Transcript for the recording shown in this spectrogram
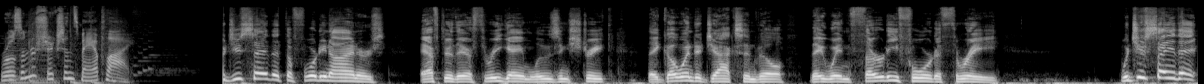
Rules and restrictions may apply. Would you say that the 49ers, after their three game losing streak, they go into Jacksonville, they win 34 to 3. Would you say that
